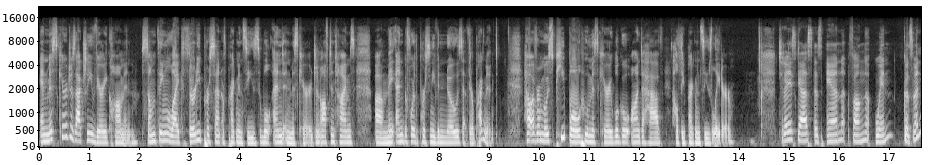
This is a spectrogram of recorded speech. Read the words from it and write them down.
And miscarriage is actually very common. Something like 30% of pregnancies will end in miscarriage, and oftentimes um, may end before the person even knows that they're pregnant. However, most people who miscarry will go on to have healthy pregnancies later. Today's guest is Anne Phung Nguyen Guzman.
